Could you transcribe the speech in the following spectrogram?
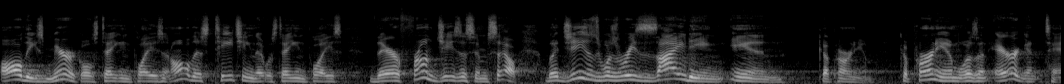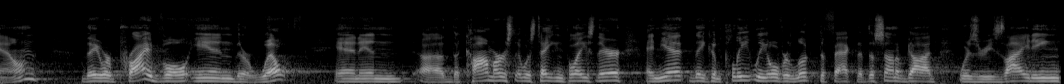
all these miracles taking place and all this teaching that was taking place there from Jesus himself, but Jesus was residing in Capernaum. Capernaum was an arrogant town. They were prideful in their wealth and in uh, the commerce that was taking place there, and yet they completely overlooked the fact that the Son of God was residing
